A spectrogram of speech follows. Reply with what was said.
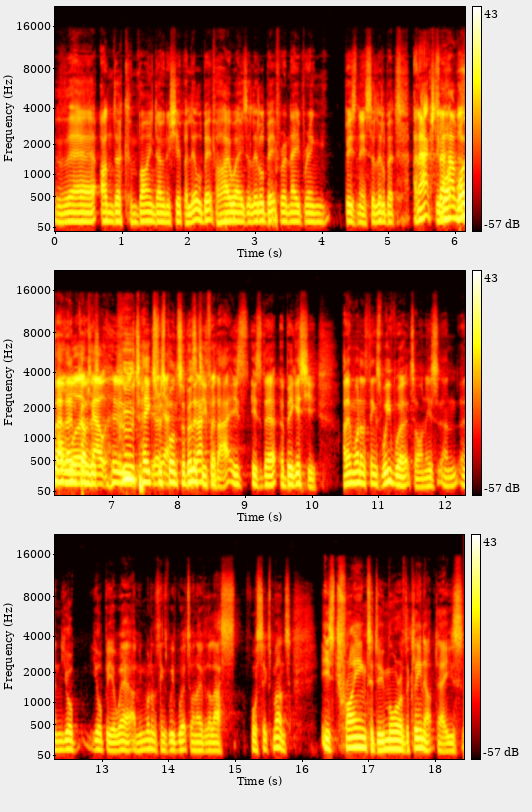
they're under combined ownership, a little bit for highways, a little bit for a neighbouring business, a little bit. And actually, so what, what that then comes is who, who takes yeah, responsibility yeah, exactly. for that is is there a big issue. I think one of the things we've worked on is, and and you'll you'll be aware. I mean, one of the things we've worked on over the last four six months is trying to do more of the cleanup days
